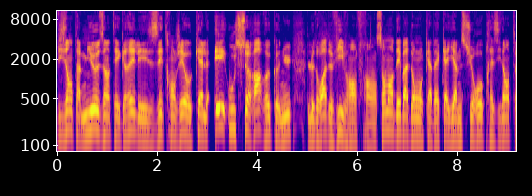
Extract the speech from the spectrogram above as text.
visant à mieux intégrer les étrangers auxquels est ou sera reconnu le droit de vivre en France? On en débat donc avec Ayam Suro, présidente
